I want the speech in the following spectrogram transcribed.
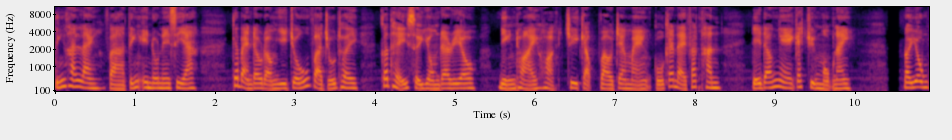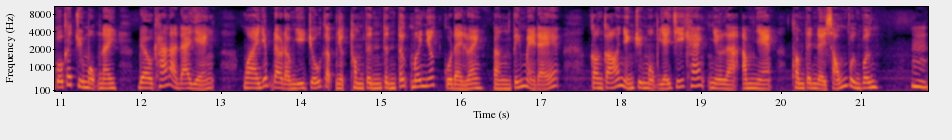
tiếng Thái Lan và tiếng Indonesia. Các bạn lao động di trú và chủ thuê có thể sử dụng radio, điện thoại hoặc truy cập vào trang mạng của các đài phát thanh để đón nghe các chuyên mục này. Nội dung của các chuyên mục này đều khá là đa dạng, ngoài giúp lao động di trú cập nhật thông tin tin tức mới nhất của Đài Loan bằng tiếng mẹ đẻ, còn có những chuyên mục giải trí khác như là âm nhạc, thông tin đời sống vân vân. Ừ,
